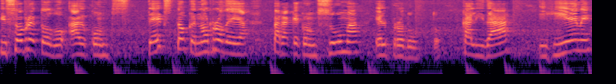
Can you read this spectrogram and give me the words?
y sobre todo al contexto que nos rodea para que consuma el producto. Calidad, higiene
